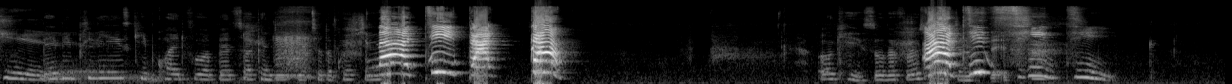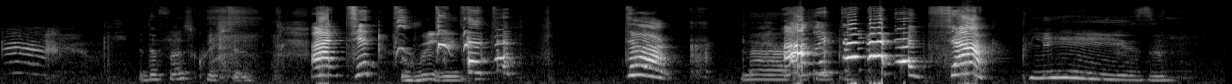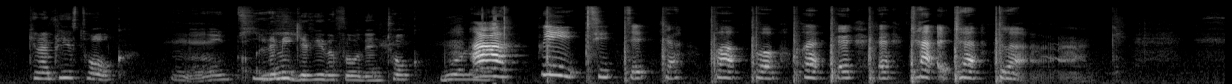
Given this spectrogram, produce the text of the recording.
Baby, Baby, please keep quiet for a bit so I can just get to the question. Okay, so the first question is this. The first question reads, please. Can I please talk? Let me give you the floor then. Talk. Buono.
